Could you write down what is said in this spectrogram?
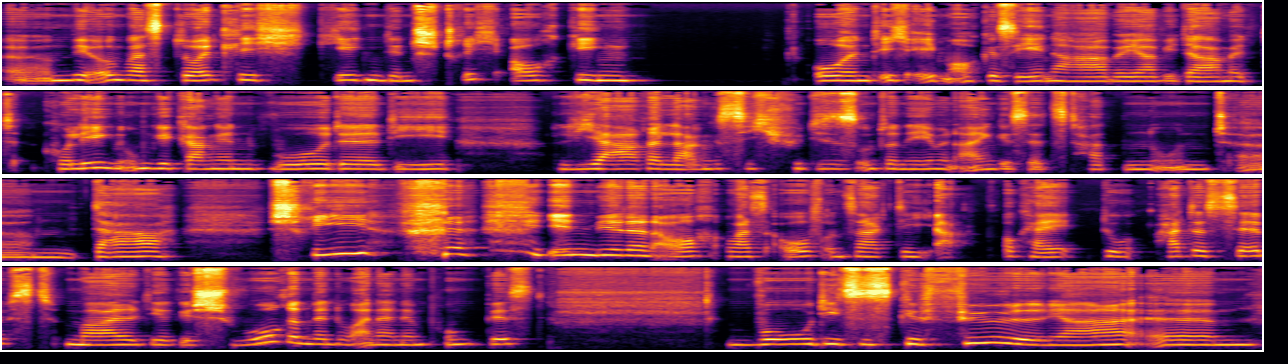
äh, mir irgendwas deutlich gegen den Strich auch ging und ich eben auch gesehen habe, ja, wie da mit Kollegen umgegangen wurde, die jahrelang sich für dieses Unternehmen eingesetzt hatten. Und ähm, da schrie in mir dann auch was auf und sagte, ja, okay, du hattest selbst mal dir geschworen, wenn du an einem Punkt bist, wo dieses Gefühl, ja, ähm,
